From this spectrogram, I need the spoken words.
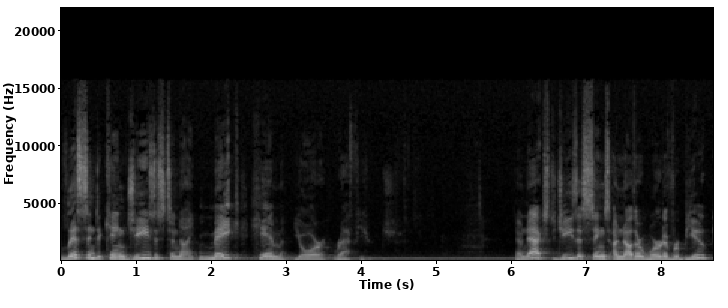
Listen to King Jesus tonight. Make him your refuge. Now, next, Jesus sings another word of rebuke.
